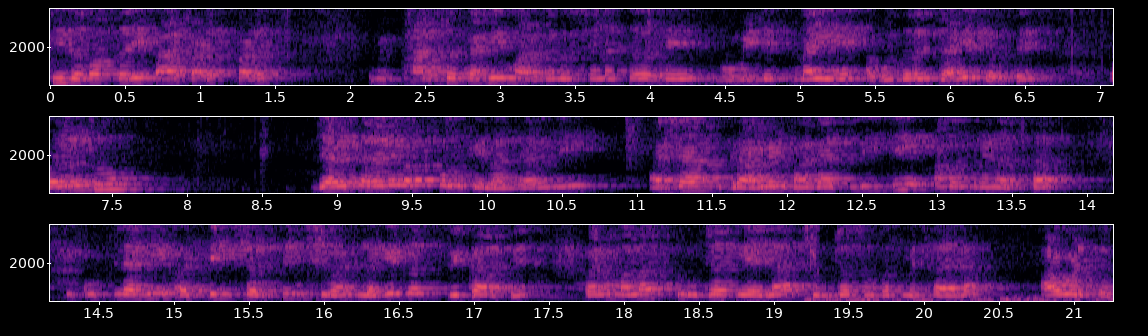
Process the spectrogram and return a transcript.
ती जबाबदारी पार पाडत पाडत मी फारसं काही मार्गदर्शनाचं हे भूमिकेत नाही आहे अगोदरच जाहीर करते. परंतु ज्यावेळी सरांनी मला फोन केला त्यावेळी मी अशा ग्रामीण भागातली जी आमंत्रणं असतात ती कुठल्याही अटी शर्तींशिवाय लगेचच स्वीकारते. कारण मला तुमच्यात यायला तुमच्यासोबत मिसळायला आवडतं.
